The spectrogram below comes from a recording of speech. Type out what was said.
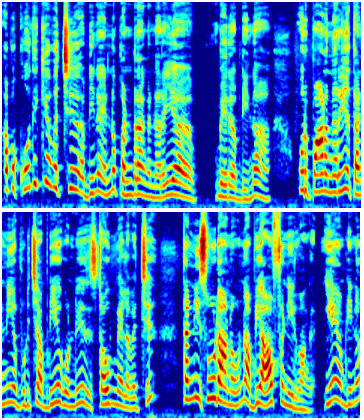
அப்போ கொதிக்க வச்சு அப்படின்னா என்ன பண்ணுறாங்க நிறையா பேர் அப்படின்னா ஒரு பானை நிறைய தண்ணியை பிடிச்சி அப்படியே கொண்டு போய் ஸ்டவ் மேலே வச்சு தண்ணி சூடானவுன்னு அப்படியே ஆஃப் பண்ணிடுவாங்க ஏன் அப்படின்னா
